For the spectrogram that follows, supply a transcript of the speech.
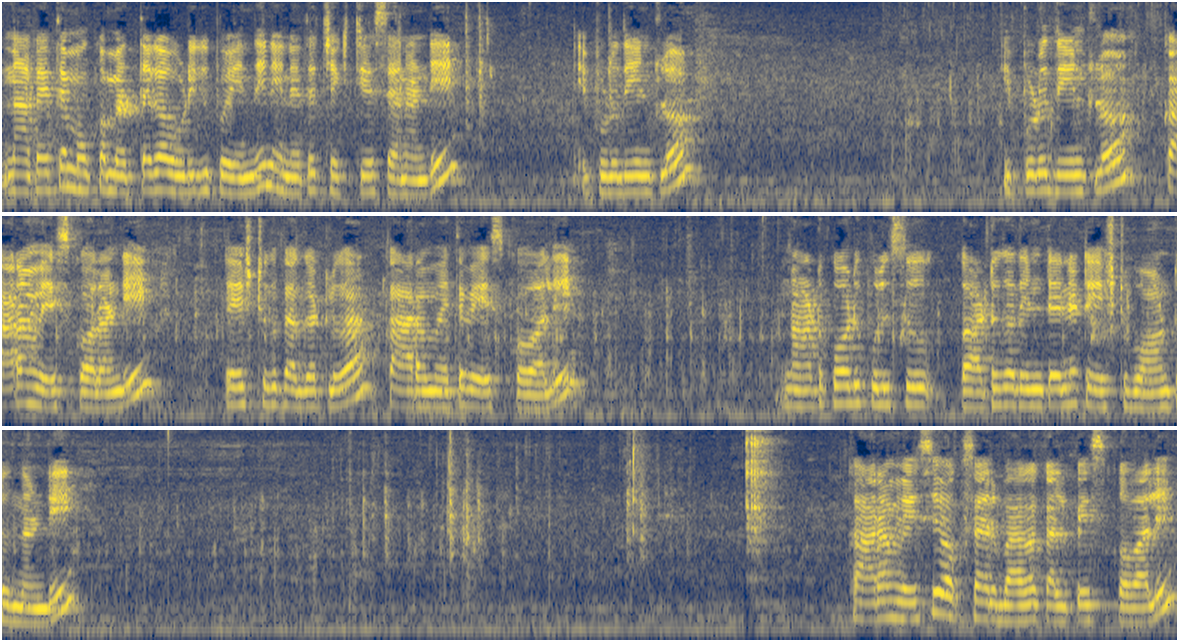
నాకైతే ముక్క మెత్తగా ఉడికిపోయింది. నేనైతే చెక్ చేశానండి. ఇప్పుడు దీంట్లో ఇప్పుడు దీంట్లో కారం వేసుకోవాలండి. టేస్ట్కి తగ్గట్లుగా కారం అయితే వేసుకోవాలి. నాటుకోడి పులుసు ఘాటుగా తింటేనే టేస్ట్ బాగుంటుందండి. కారం వేసి ఒకసారి బాగా కలిపేసుకోవాలి.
